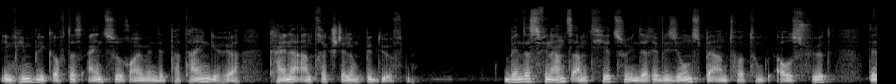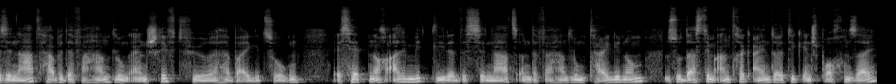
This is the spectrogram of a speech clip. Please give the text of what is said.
im Hinblick auf das einzuräumende Parteiengehör keiner Antragstellung bedürften wenn das Finanzamt hierzu in der Revisionsbeantwortung ausführt, der Senat habe der Verhandlung einen Schriftführer herbeigezogen, es hätten auch alle Mitglieder des Senats an der Verhandlung teilgenommen, so dass dem Antrag eindeutig entsprochen sei,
